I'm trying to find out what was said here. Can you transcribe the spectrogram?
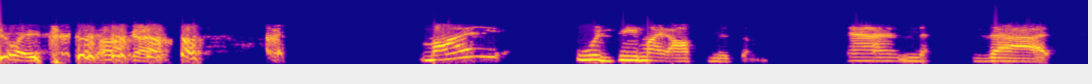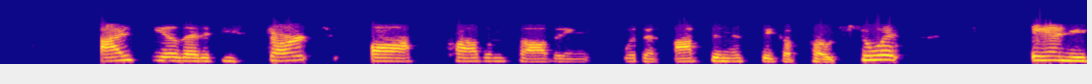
choice. okay. My would be my optimism, and that I feel that if you start off problem solving with an optimistic approach to it, and you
